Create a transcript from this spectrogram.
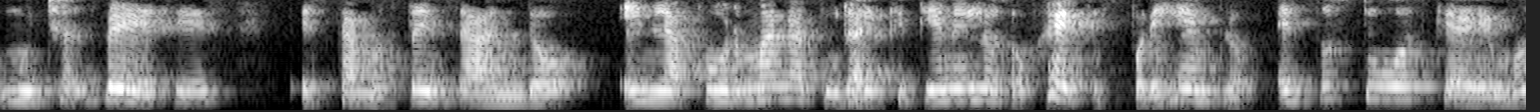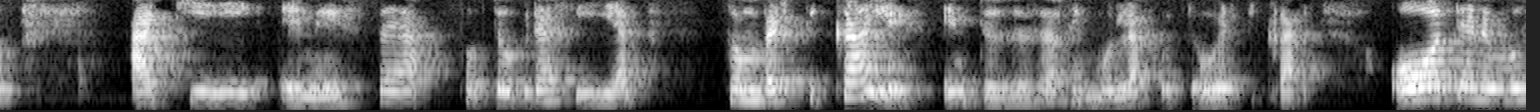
muchas veces estamos pensando en la forma natural que tienen los objetos. Por ejemplo, estos tubos que vemos aquí en esta fotografía son verticales, entonces hacemos la foto vertical. O tenemos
